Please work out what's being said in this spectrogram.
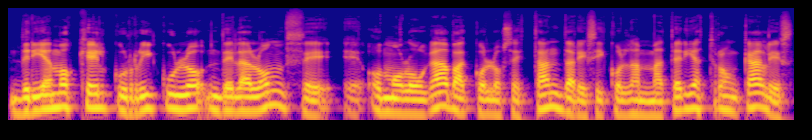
Diríamos que el currículo de la eh, homologaba con los estándares y con las materias troncales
